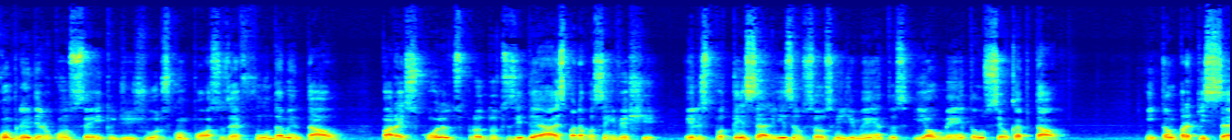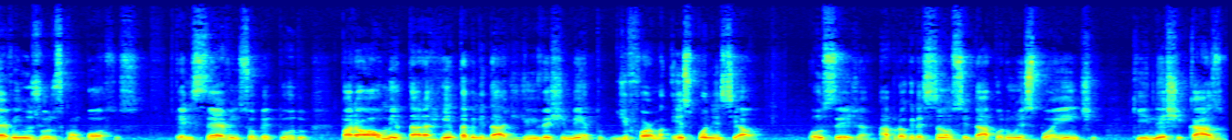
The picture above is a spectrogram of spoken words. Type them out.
Compreender o conceito de juros compostos é fundamental para a escolha dos produtos ideais para você investir eles potencializam seus rendimentos e aumentam o seu capital. Então, para que servem os juros compostos? Eles servem, sobretudo, para aumentar a rentabilidade de um investimento de forma exponencial. Ou seja, a progressão se dá por um expoente que, neste caso,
